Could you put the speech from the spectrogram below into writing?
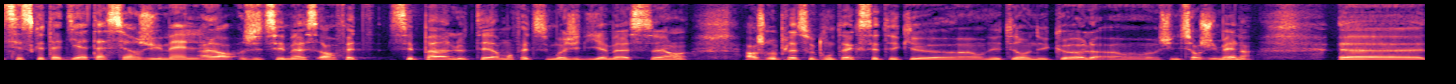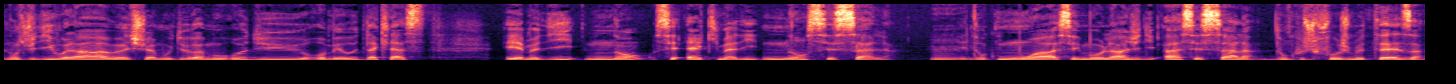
c'est ce que tu as dit à ta sœur jumelle. Alors, ma, en fait, c'est pas le terme. En fait, moi, j'ai dit à ma sœur. Alors, je replace le contexte. C'était que euh, on était en école. Euh, j'ai une sœur jumelle. Donc, je lui dis voilà, je suis amoureux, amoureux du Roméo de la classe. Et elle me dit non. C'est elle qui m'a dit non, c'est sale. Hmm. Et donc, moi, à ces mots-là, j'ai dit Ah, c'est sale, donc il faut que je me taise.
